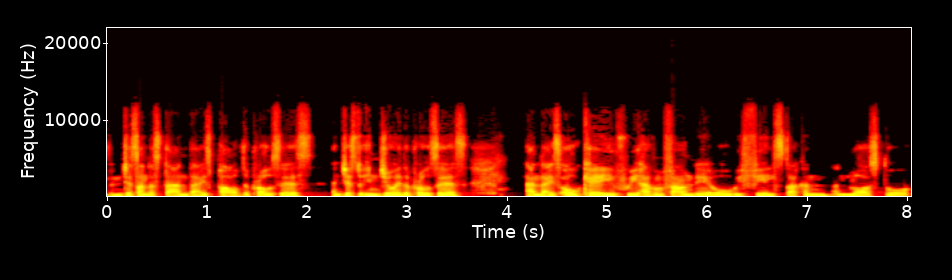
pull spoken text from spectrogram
and just understand that it's part of the process and just to enjoy the process and that it's okay if we haven't found it or we feel stuck and, and lost or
